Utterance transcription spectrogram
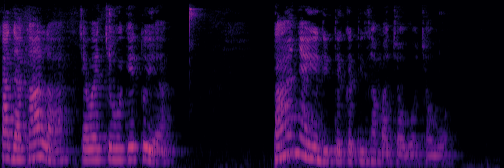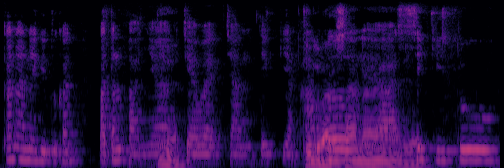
Kadang-kala cewek cuek itu ya banyak yang dideketin sama cowok-cowok. Kan aneh gitu kan. Padahal banyak Iya. cewek cantik yang Di luar humble, sana, iya. asik gitu.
